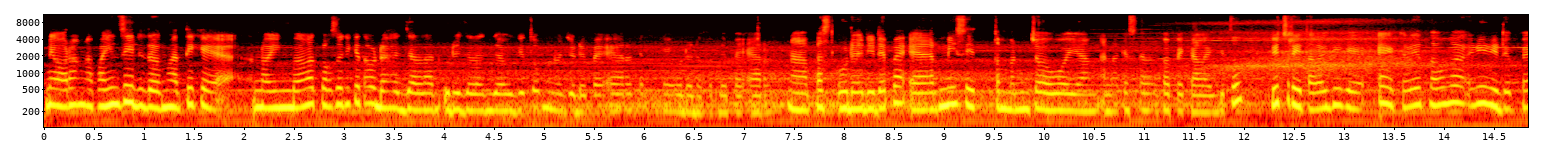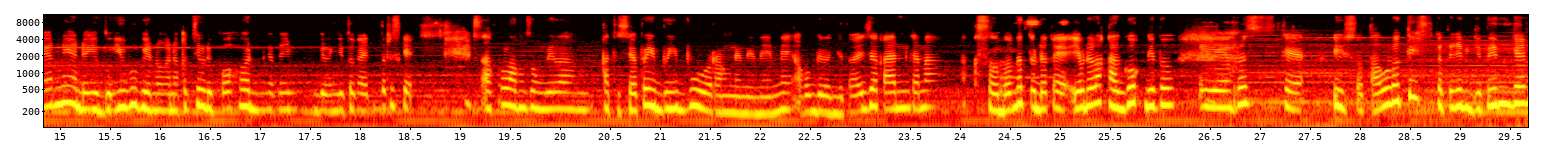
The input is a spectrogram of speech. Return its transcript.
ini orang ngapain sih? Di dalam hati kayak annoying banget. Maksudnya kita udah jalan udah jalan jauh gitu menuju DPR kita kayak udah dapet DPR nah pas udah di DPR nih si temen cowok yang anak SKPPK lagi tuh dia cerita lagi kayak eh kalian tahu nggak ini di DPR nih ada ibu-ibu gendong anak kecil di pohon katanya bilang gitu kan. Terus kayak aku langsung bilang kata siapa ibu-ibu? Orang nenek-nenek. Aku bilang gitu aja kan karena kesel banget udah kayak ya udahlah kagok gitu. Iya. Terus kayak ih so tau lo tis katanya digituin kan.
